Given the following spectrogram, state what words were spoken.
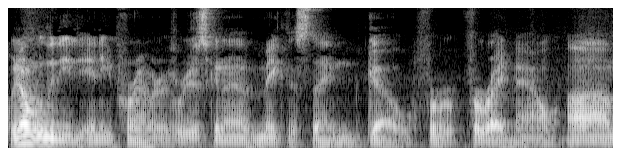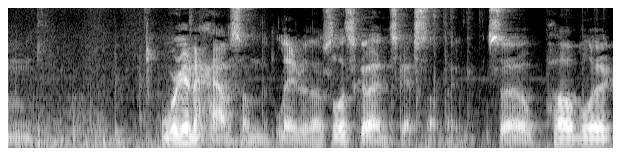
we don't really need any parameters. We're just gonna make this thing go for for right now. Um, we're gonna have some later though, so let's go ahead and sketch something. So public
